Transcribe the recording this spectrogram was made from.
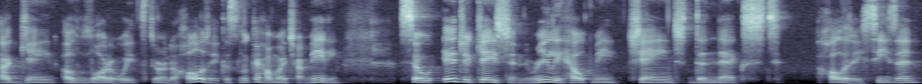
I gained a lot of weight during the holiday because look at how much I'm eating. So, education really helped me change the next holiday season.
